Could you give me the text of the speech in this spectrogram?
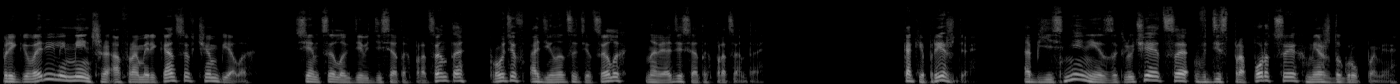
приговорили меньше афроамериканцев, чем белых 7,9% против 11,0%. Как и прежде, Объяснение заключается в диспропорциях между группами.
